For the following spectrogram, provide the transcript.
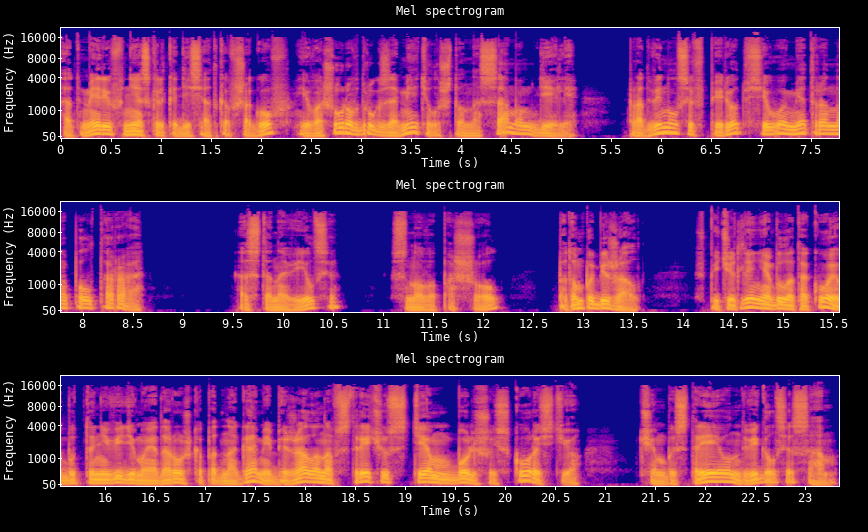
Отмерив несколько десятков шагов, Ивашура вдруг заметил, что на самом деле продвинулся вперед всего метра на полтора. Остановился, снова пошел, потом побежал. Впечатление было такое, будто невидимая дорожка под ногами бежала навстречу с тем большей скоростью, чем быстрее он двигался сам.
